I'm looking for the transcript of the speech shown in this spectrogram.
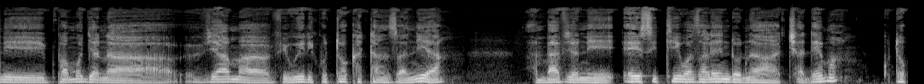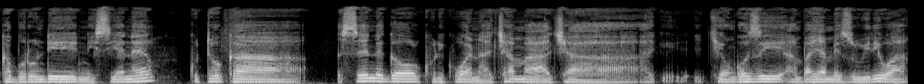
ni pamoja na vyama viwili kutoka Tanzania ambavyo ni ACT Wazalendo na Chadema. Kutoka Burundi ni CNL. Kutoka Senegal kulikuwa na chama cha kiongozi ambaye amezuiliwa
